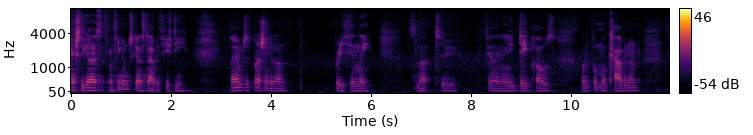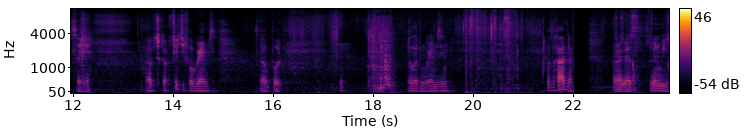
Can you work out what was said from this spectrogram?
Actually guys, I think I'm just going to start with 50. I am just brushing it on pretty thinly. It's not to fill in any deep holes or to put more carbon on. So yeah, I've just got 54 grams. So I'll put 11 grams in of the hardener. Alright guys, we're going to be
